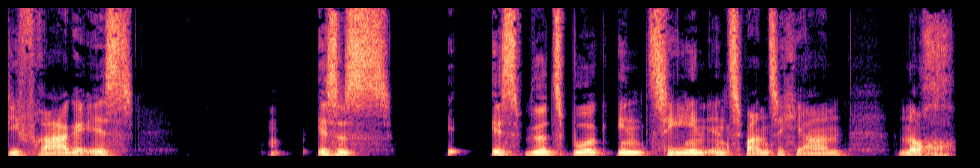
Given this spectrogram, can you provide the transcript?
die Frage ist, ist es ist Würzburg in 10, in 20 Jahren noch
